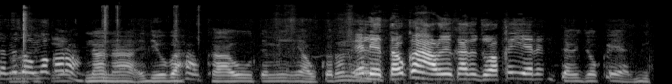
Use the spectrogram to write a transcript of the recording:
તમે દોમો કરો. ના ના એ દેવબા ખાવું તમે આવું કરો ને એ લેતા કા આળો યાર. તમે જો યાર બીક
